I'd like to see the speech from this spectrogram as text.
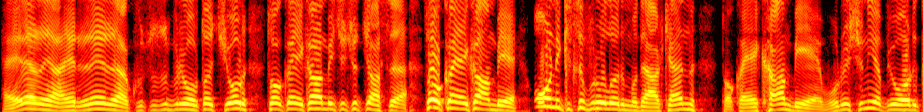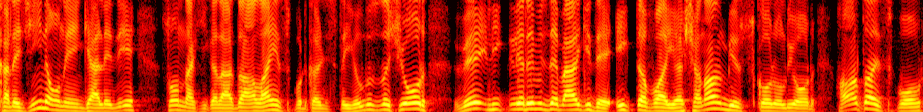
Herrera Herrera kusursuz bir orta açıyor. Toka Ekambi için şut şansı. Toka Ekambi 12-0 olur mu derken Toka Ekambi vuruşunu yapıyor. Kaleci yine onu engelledi. Son dakikalarda Alliance Spor kalecisi de yıldızlaşıyor ve liglerimizde belki de ilk defa yaşanan bir skor oluyor. Hatay Spor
